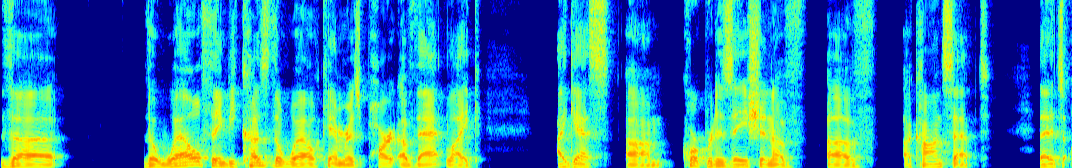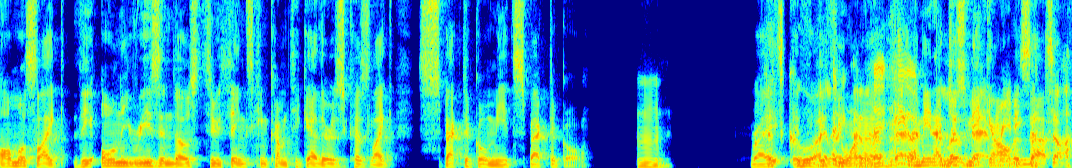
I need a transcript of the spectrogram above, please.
the the well thing because the well camera is part of that like i guess um corporatization of of a concept that it's almost like the only reason those two things can come together is because like spectacle meets spectacle Mm. right That's cool. If- I, if like, you wanna- I love that. I mean, I'm love just making all this up. Awesome.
